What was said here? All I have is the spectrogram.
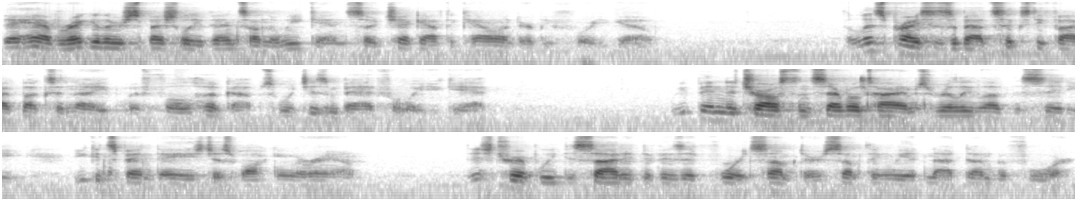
They have regular special events on the weekends, so check out the calendar before you go. The list price is about 65 bucks a night with full hookups, which isn't bad for what you get. We've been to Charleston several times, really love the city. You can spend days just walking around. This trip we decided to visit Fort Sumter, something we had not done before,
